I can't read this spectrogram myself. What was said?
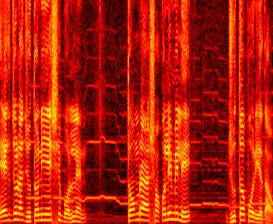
একজোড়া জুতো নিয়ে এসে বললেন, তোমরা সকলে মিলে জুতো পরিয়ে দাও।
